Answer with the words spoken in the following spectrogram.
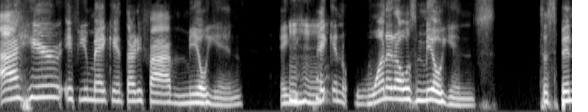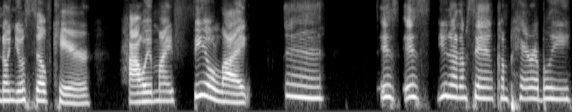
I hear if you making 35 million and you Mhm. taking one of those millions to spend on your self care, how it might feel like, eh, it's it's you know what I'm saying. Comparably,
